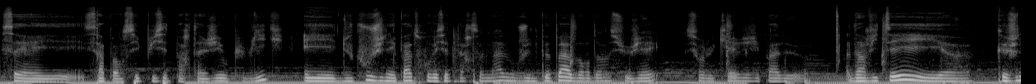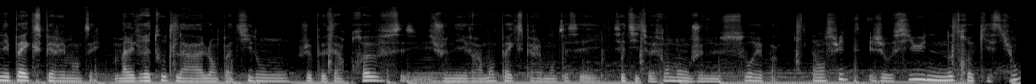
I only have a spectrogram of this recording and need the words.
sa pensée puisse être partagée au public. Et du coup, je n'ai pas trouvé cette personne-là, donc je ne peux pas aborder un sujet sur lequel j'ai pas d'invité et euh, que je n'ai pas expérimenté. Malgré toute l'empathie dont je peux faire preuve, je n'ai vraiment pas expérimenté cette situation, donc je ne saurais pas. Ensuite, j'ai aussi eu une autre question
